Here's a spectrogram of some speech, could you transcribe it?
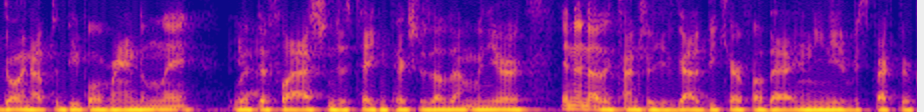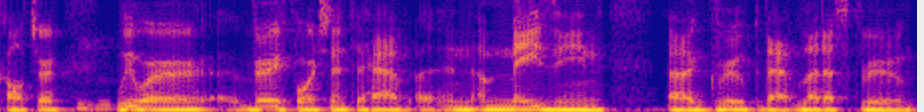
going up to people randomly with Yeah. the flash and just taking pictures of them. When you're in another country, you've got to be careful of that and you need to respect their culture. We were very fortunate to have an amazing uh, group that led us through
